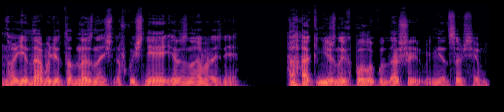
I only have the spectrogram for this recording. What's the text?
но еда будет однозначно вкуснее и разнообразнее. — а книжных полок у Даши нет совсем.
